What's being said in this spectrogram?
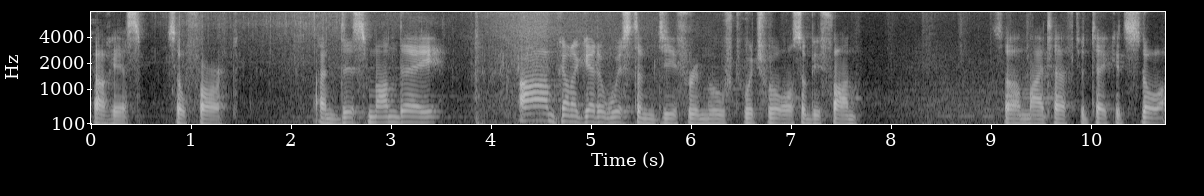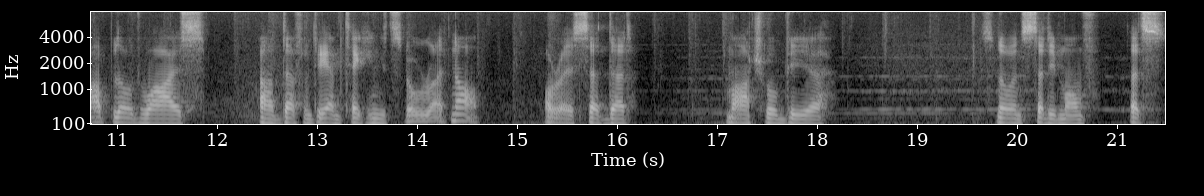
caries so far. And this Monday I'm gonna get a wisdom teeth removed which will also be fun. So I might have to take it slow upload wise. I definitely am taking it slow right now already said that March will be a slow and steady month. That's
